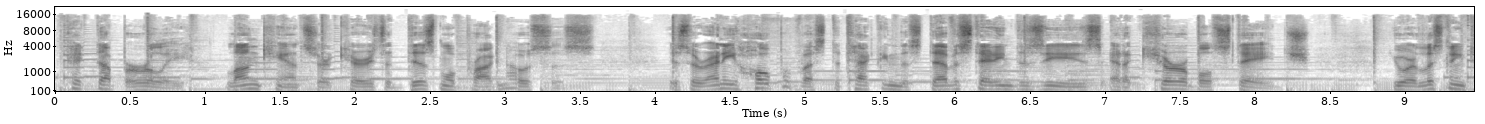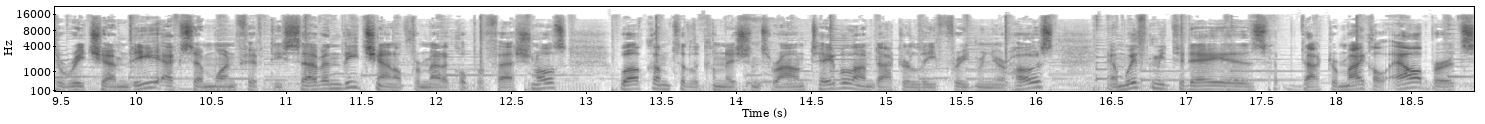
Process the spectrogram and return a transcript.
picked up early, lung cancer carries a dismal prognosis. Is there any hope of us detecting this devastating disease at a curable stage? You are listening to ReachMD XM 157, the channel for medical professionals. Welcome to the Clinicians Roundtable. I'm Dr. Lee Friedman, your host, and with me today is Dr. Michael Alberts,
